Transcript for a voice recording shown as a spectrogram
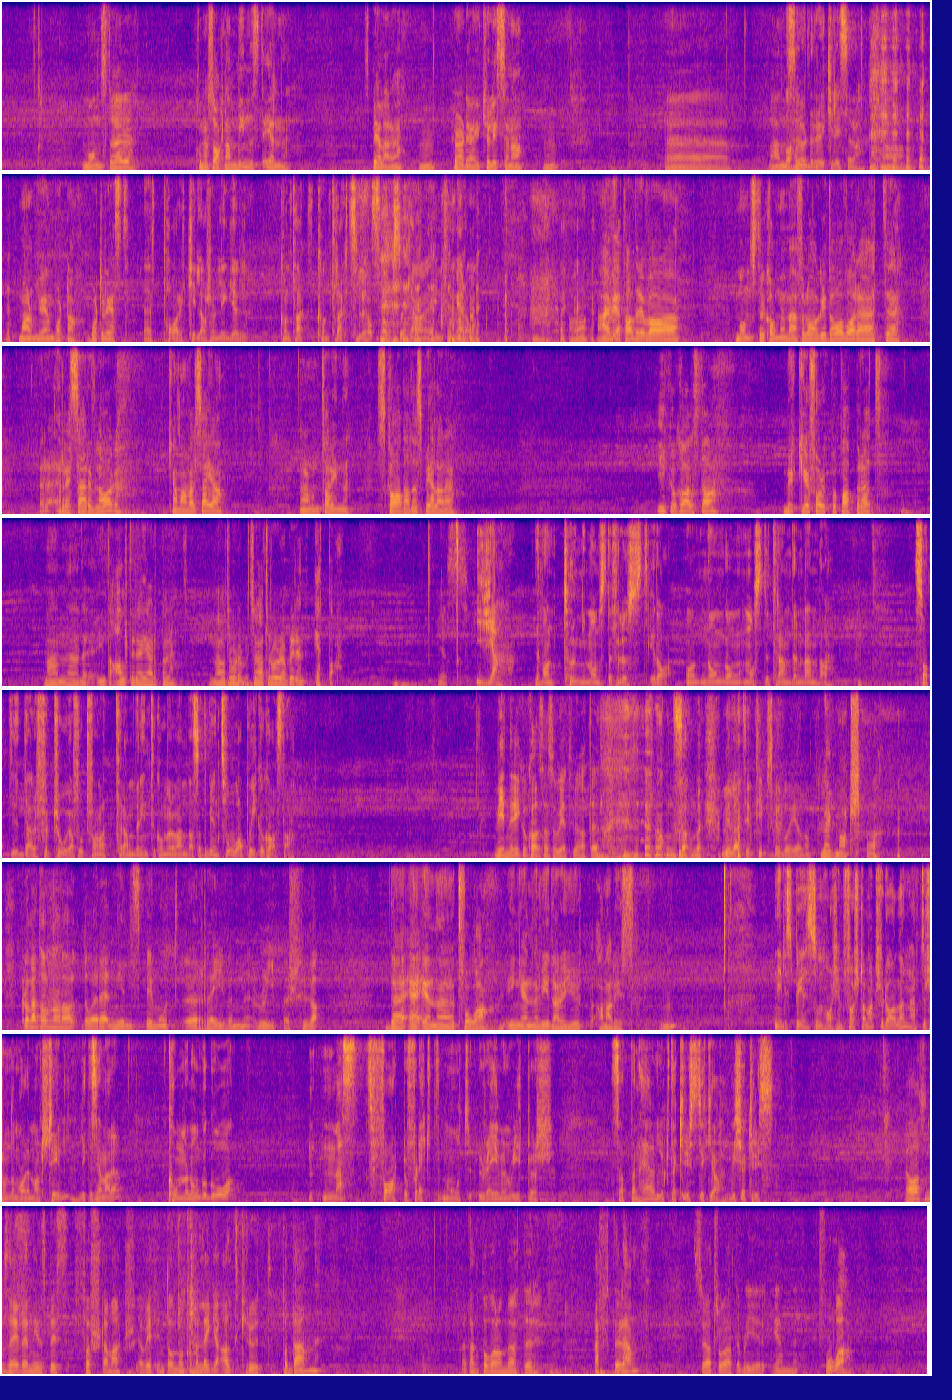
Monster kommer sakna minst en spelare, Mm. hörde jag i kulisserna. Mm. Eh, men Vad som- hörde du i kulisserna? Ja, Malmgren borta, bortrest. Ett par killar som ligger kontakt, kontraktslösa också kan jag informera om. Ja, jag vet aldrig vad Monster kommer med för lag. Idag var det ett eh, re- reservlag kan man väl säga. När de tar in skadade spelare. IK Karlstad. Mycket folk på pappret. Men eh, det är inte alltid det hjälper. Men jag tror det, så jag tror det blir en etta. Yes. Ja, det var en tung monsterförlust idag och någon gång måste trenden vända. Så att därför tror jag fortfarande att trenden inte kommer att vända. Så att det blir en tvåa på IK Karlstad. Vinner IK Karlstad så vet vi att det är någon som vill att sitt tips ska gå igenom. Läggmatch. Ja. Klockan 12.00 då är det Nilsby mot eh, Raven Reapers Hua. Det är en eh, tvåa. Ingen vidare djupanalys. Mm. Nilsby som har sin första match för dagen eftersom de har en match till lite senare. Kommer nog att gå mest fart och fläkt mot Raven Reapers. Så att den här luktar kryss tycker jag. Vi kör kryss. Ja, som du säger, det är Nilsbys första match. Jag vet inte om de kommer lägga allt krut på den. Med tanke på vad de möter efter den. Så jag tror att det blir en tvåa.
